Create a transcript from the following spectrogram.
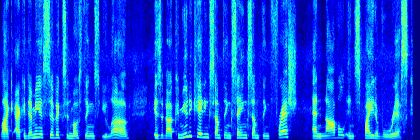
like academia, civics, and most things you love, is about communicating something, saying something fresh and novel in spite of risk.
